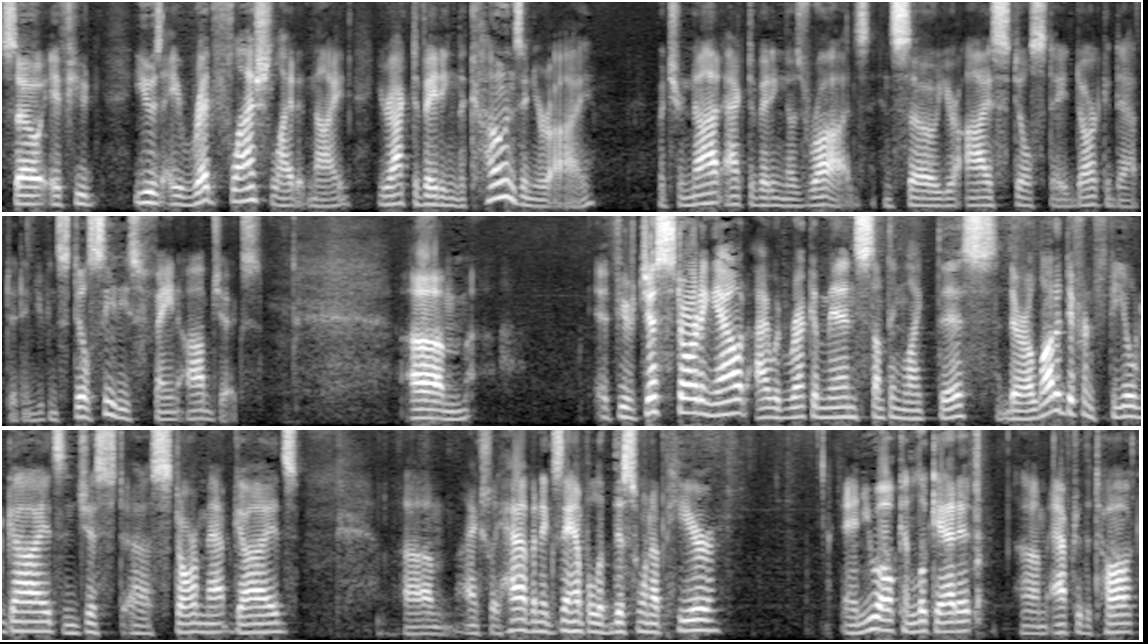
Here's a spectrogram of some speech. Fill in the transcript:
So if you use a red flashlight at night, you're activating the cones in your eye, but you're not activating those rods. And so your eyes still stay dark adapted and you can still see these faint objects. Um, if you're just starting out, I would recommend something like this. There are a lot of different field guides and just uh, star map guides. Um, I actually have an example of this one up here, and you all can look at it um, after the talk.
